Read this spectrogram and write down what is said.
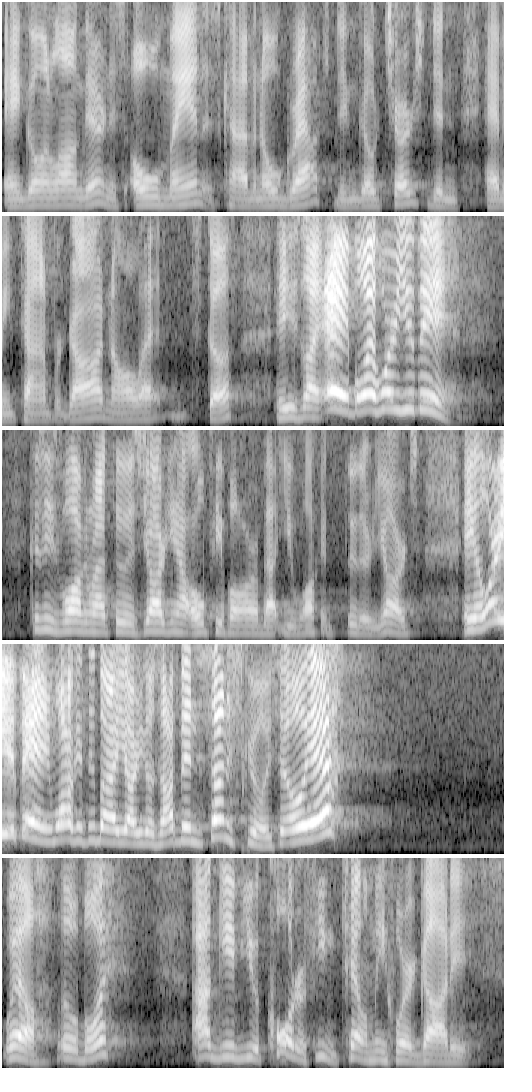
and going along there, and this old man is kind of an old grouch, didn't go to church, didn't have any time for God and all that stuff. He's like, Hey, boy, where you been? Because he's walking right through his yard. You know how old people are about you walking through their yards. He goes, Where you been? Walking through my yard. He goes, I've been to Sunday school. He said, Oh, yeah? Well, little boy, I'll give you a quarter if you can tell me where God is.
